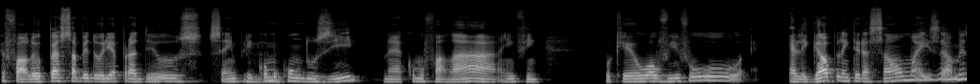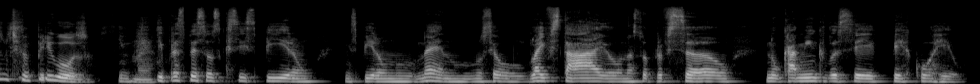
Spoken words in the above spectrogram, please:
eu falo, eu peço sabedoria para Deus sempre como Uhum. conduzir, né? Como falar, enfim. Porque o ao vivo é legal pela interação, mas é ao mesmo tempo perigoso, Sim. né? E para as pessoas que se inspiram, inspiram no, né, no seu lifestyle, na sua profissão, no caminho que você percorreu,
